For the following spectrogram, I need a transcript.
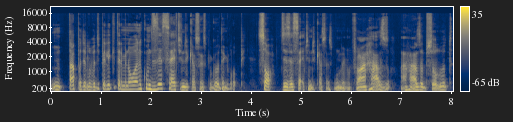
Um tapa de luva de pelica que terminou o ano com 17 indicações para o Golden Globe. Só 17 indicações para o Golden Globe. Foi um arraso, arraso absoluto,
